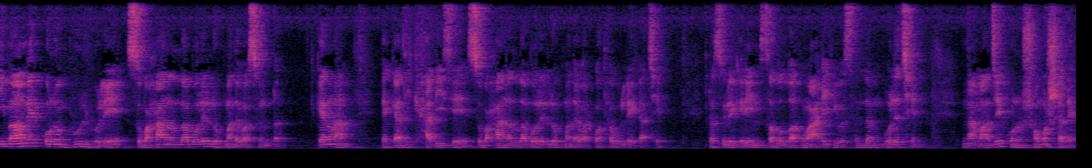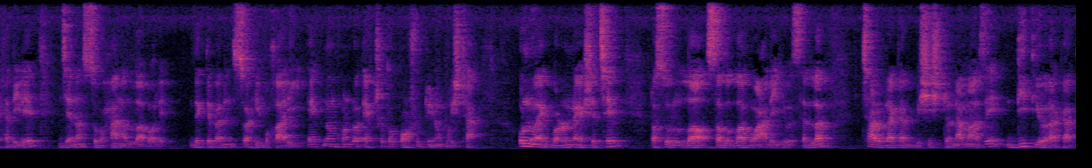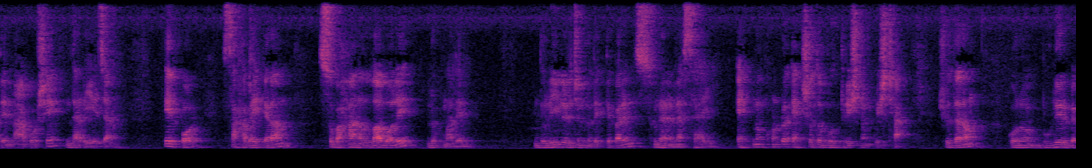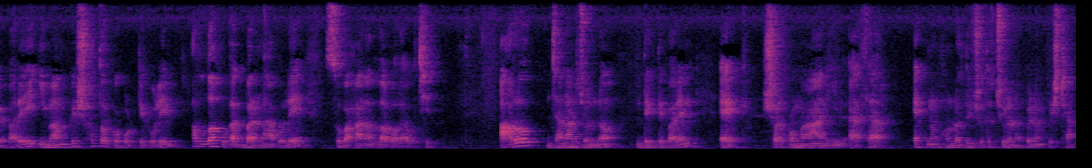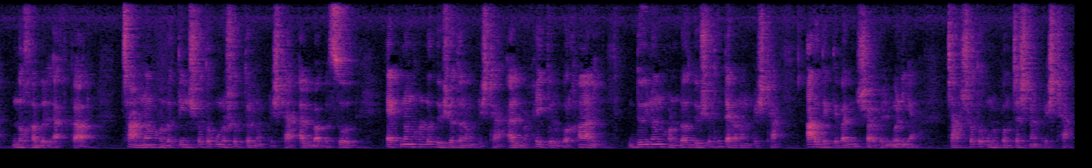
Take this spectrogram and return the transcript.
ইমামের কোনো ভুল হলে সুবাহান আল্লাহ বলে লোকমা দেওয়া সুন্নত। কেননা, একাধিক হাদিসে সুবাহান আল্লাহ বলে লোকমা দেওয়ার কথা উল্লেখ আছে। রসুল করিম সাল্লাহ আলহি ওসাল্লাম বলেছেন, নামাজে কোনো সমস্যা দেখা দিলে যেন সুবাহান আল্লাহ বলে। দেখতে পারেন সহি বুখারি, এক নং খণ্ড, একশত পঁয়ষট্টি নং পৃষ্ঠা। অন্য এক বর্ণনা এসেছে রসুল্লাহ সাল্লাহ আলহি ওসাল্লাম চার রাকাত বিশিষ্ট নামাজে দ্বিতীয় রাকাতে না বসে দাঁড়িয়ে যান। এরপর সাহাবাই কেরাম সুবাহান আল্লাহ বলে লোকমা দেন দলিলের জন্য দেখতে পারেন সুনান নাসাই, এক নং খণ্ড একশত বত্রিশ নং পৃষ্ঠা। সুতরাং কোনো ভুলের ব্যাপারে ইমামকে সতর্ক করতে হলে আল্লাহ আকবার না বলে সুবাহান আল্লাহ বলা উচিত। আরও জানার জন্য দেখতে পারেন এক সরফমানিল আথার এক নং খণ্ড দুইশত চুরানব্বই নং পৃষ্ঠা, নোহাবুল আফকার, চার নং খণ্ড তিনশত উনসত্তর নং পৃষ্ঠা আল বাবসুদ এক নং খণ্ড দুইশত নং পৃষ্ঠা আল মাহিতুল বোরহানি, দুই নং খণ্ড দুইশত তেরো নং পৃষ্ঠা। আরও দেখতে পারেন সরফুল মুনিয়া, চারশত উনপঞ্চাশ নং পৃষ্ঠা।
